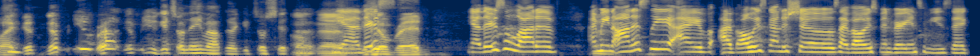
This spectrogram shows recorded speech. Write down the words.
like, good, good for you, bro. Good for you. Get your name out there. Get your shit Oh, done. God. Yeah, Get your there's bread. Yeah, there's a lot of I mean, honestly, I've I've always gone to shows. I've always been very into music.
